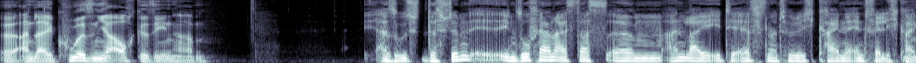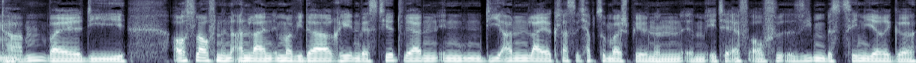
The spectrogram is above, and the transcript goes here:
äh, Anleihekursen ja auch gesehen haben. Also das stimmt insofern, als dass ähm, Anleihe-ETFs natürlich keine Endfälligkeit mhm. haben, weil die auslaufenden Anleihen immer wieder reinvestiert werden in die Anleiheklasse. Ich habe zum Beispiel einen ähm, ETF auf sieben bis zehnjährige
